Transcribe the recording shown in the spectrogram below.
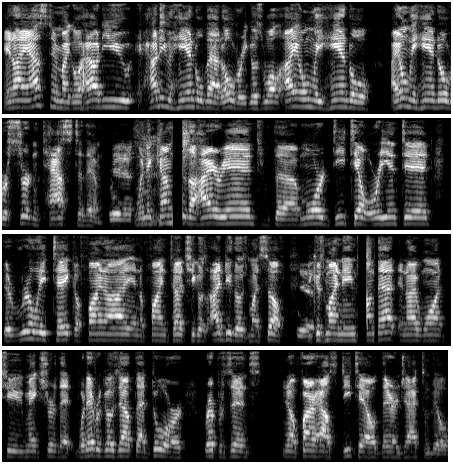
And I asked him, I go, how do you how do you handle that over? He goes, well, I only handle I only hand over certain tasks to them. yes When it comes to the higher end, the more detail oriented, that really take a fine eye and a fine touch, he goes, I do those myself yes. because my name's on that and I want to make sure that whatever goes out that door represents, you know, Firehouse Detail there in Jacksonville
